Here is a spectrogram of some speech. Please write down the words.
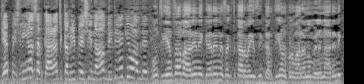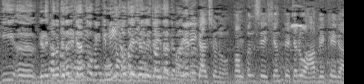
ਜੇ ਪਿਛਲੀਆਂ ਸਰਕਾਰਾਂ 'ਚ ਕਮੀ ਪੇਸ਼ੀ ਨਾ ਹੁੰਦੀ ਤੇ ਇਹ ਕਿਉਂ ਆਂਦੇ ਜੀ? ਹੁਣ ਸੀਐਮ ਸਾਹਿਬ ਆ ਰਹੇ ਨੇ ਕਹਿ ਰਹੇ ਨੇ ਸਖਤ ਕਾਰਵਾਈ ਅਸੀਂ ਕਰਤੀ ਹੈ ਹੁਣ ਪਰਿਵਾਰਾਂ ਨੂੰ ਮਿਲਣ ਆ ਰਹੇ ਨੇ। ਕੀ ਅਹ, ਜਿਹੜੇ ਚਲੋ ਜਿਹਨਾਂ ਦੀ ਡੈਥ ਹੋ ਗਈ ਕਿੰਨੀ ਕੰਪਨਸੇਸ਼ਨ ਚਾਹੀਦਾ ਜੀ? ਮੇਰੀ ਗੱਲ ਸੁਣੋ ਕੰਪਨਸੇਸ਼ਨ ਤੇ ਚਲੋ ਆਪ ਵੇਖੇਗਾ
